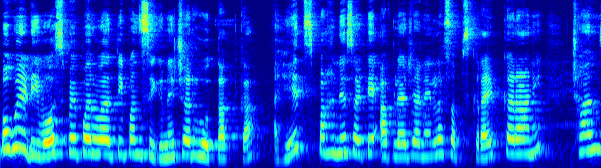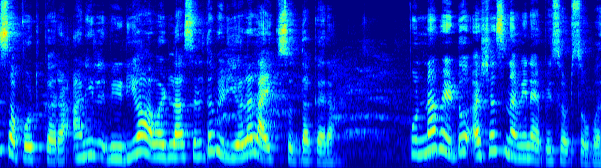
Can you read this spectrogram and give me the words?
बघूया डिवोर्स पेपरवरती पण सिग्नेचर होतात का? हेच पाहण्यासाठी आपल्या चॅनेलला सबस्क्राईब करा आणि छान सपोर्ट करा. आणि व्हिडिओ आवडला असेल तर व्हिडिओला लाईकसुद्धा करा. पुन्हा भेटू अशाच नवीन एपिसोडसोबत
